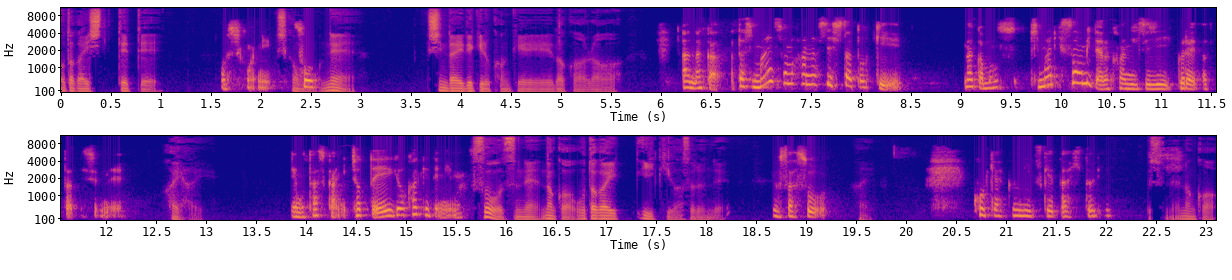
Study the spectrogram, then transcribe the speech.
お互い知ってて、確かに。しかもね、信頼できる関係だから、あ、なんか、私前その話したとき、なんかもうす決まりそうみたいな感じぐらいだったんですよね。はいはい。でも確かにちょっと営業かけてみます。そうですね。なんかお互いいい気がするんで。良さそう。はい。顧客見つけた一人。ですね。なんか、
